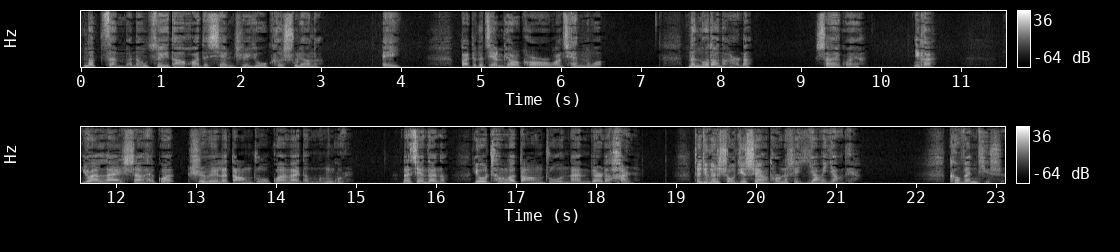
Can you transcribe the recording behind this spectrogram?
那怎么能最大化的限制游客数量呢？哎，把这个检票口往前挪，那挪到哪儿呢？山海关呀！你看，原来山海关是为了挡住关外的蒙古人，那现在呢，又成了挡住南边的汉人，这就跟手机摄像头那是一样一样的呀。可问题是。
